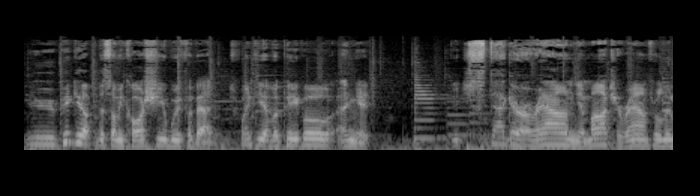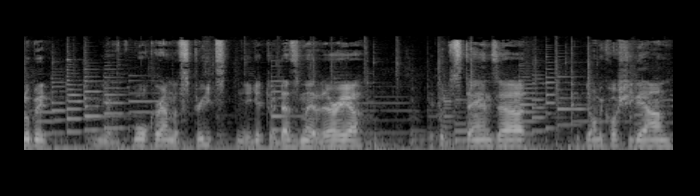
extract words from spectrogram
you pick up the Somikoshi with about 20 other people and you you stagger around and you march around for a little bit and you walk around the streets and you get to a designated area. They put the stands out, put the Omikoshi down,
